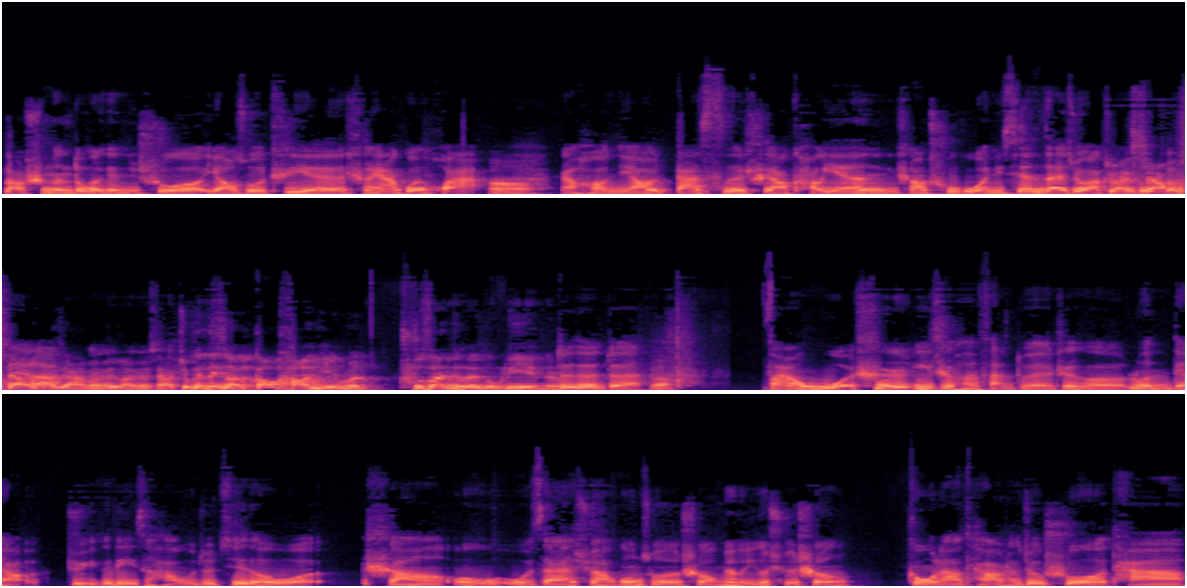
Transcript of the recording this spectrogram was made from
老师们都会跟你说要做职业生涯规划，啊，然后你要大四是要考研，你是要出国，你现在就要就吓唬准备了，吓唬大家嘛，对吧？嗯就吓，就跟那个高考，你什么初三就得努力那种，对对对，对？反正我是一直很反对这个论调。举一个例子哈，我就记得我上我我我在学校工作的时候，我们有一个学生跟我聊天，他就说他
